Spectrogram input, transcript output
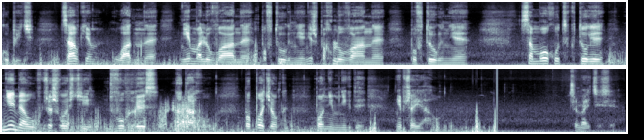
kupić całkiem ładne, niemalowane powtórnie, nieszpachlowane powtórnie samochód, który nie miał w przeszłości dwóch rys na dachu, bo pociąg po nim nigdy nie przejechał. Trzymajcie się.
